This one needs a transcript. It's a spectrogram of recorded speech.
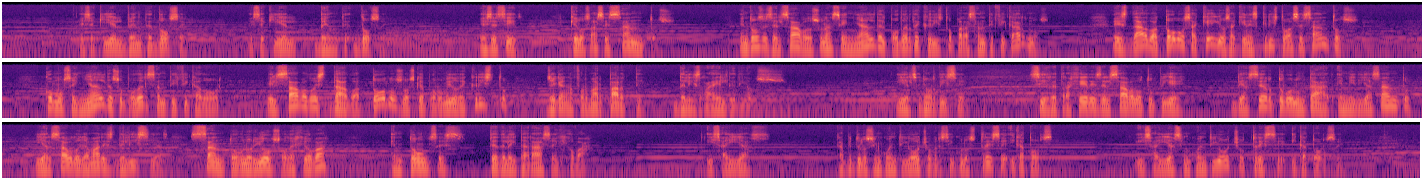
Ezequiel 20:12 Ezequiel 20:12. Es decir, que los hace santos. Entonces el sábado es una señal del poder de Cristo para santificarnos. Es dado a todos aquellos a quienes Cristo hace santos. Como señal de su poder santificador, el sábado es dado a todos los que por medio de Cristo llegan a formar parte del Israel de Dios. Y el Señor dice, si retrajeres del sábado tu pie, de hacer tu voluntad en mi día santo, y al sábado llamares delicias, santo, glorioso de Jehová, entonces te deleitarás en Jehová. Isaías capítulo 58 versículos 13 y 14. Isaías 58, 13 y 14.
